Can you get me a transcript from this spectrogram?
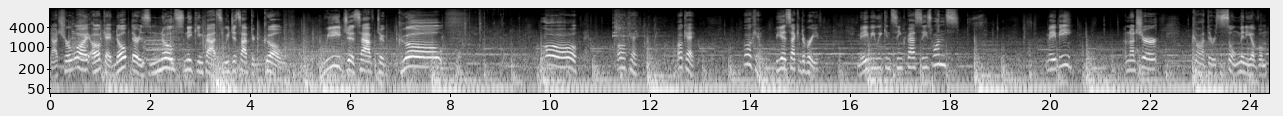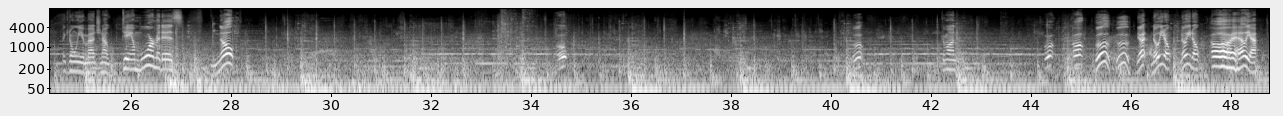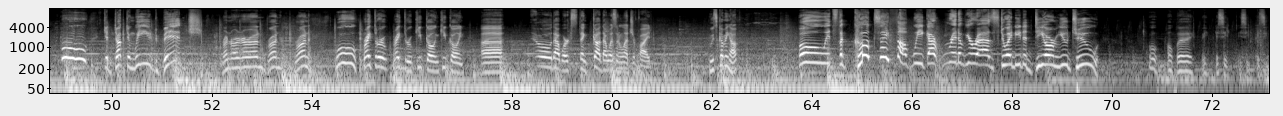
Not sure why. Okay, nope, there is no sneaking past. We just have to go. We just have to go. Oh. Okay. Okay. Okay. We get a second to breathe. Maybe we can sink past these ones? Maybe? I'm not sure. god, there is so many of them. I can only imagine how damn warm it is. Nope. Oh. Oh. Come on. Oh, oh, oh, oh. Yeah, no you don't. No you don't. Oh, hell yeah. Woo! Get ducked and weaved, bitch! Run, run, run, run, run. Woo! Right through, right through. Keep going, keep going. Uh, oh, that works. Thank God that wasn't electrified. Who's coming up? Oh, it's the cooks! I thought we got rid of your ass! Do I need to de-arm you too? Oh, oh, wait, wait, wait. I see, I see, I see.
